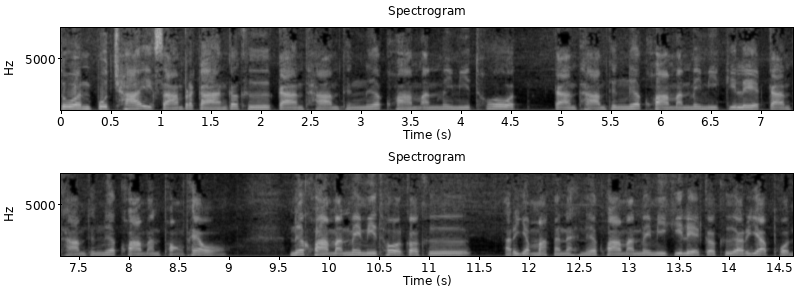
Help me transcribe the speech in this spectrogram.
ส่วนปุจฉาอีกสามประการก็คือการถามถึงเนื้อความอันไม่มีโทษ การถามถึงเนื้อความอันไม่มีกิเลส การถามถึงเนื้อความอันผ่องแผ้ว เนื้อความอันไม่มีโทษก็คืออริยมรรคนะ เนื้อความอันไม่มีกิเลสก็คืออริยผล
